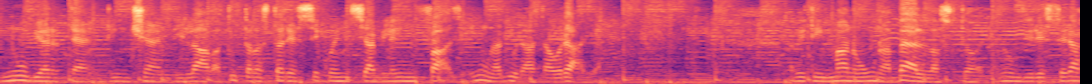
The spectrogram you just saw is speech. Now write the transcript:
nubi ardenti, incendi, lava, tutta la storia è sequenziabile in fasi, in una durata oraria. Avete in mano una bella storia, non vi resterà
